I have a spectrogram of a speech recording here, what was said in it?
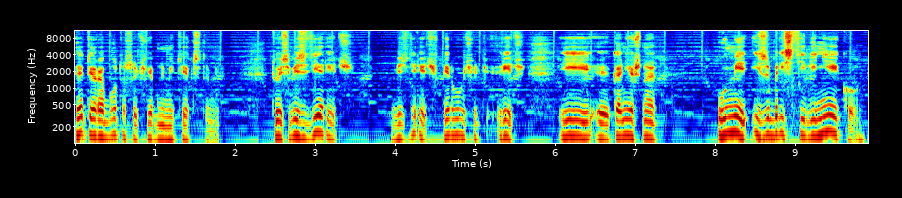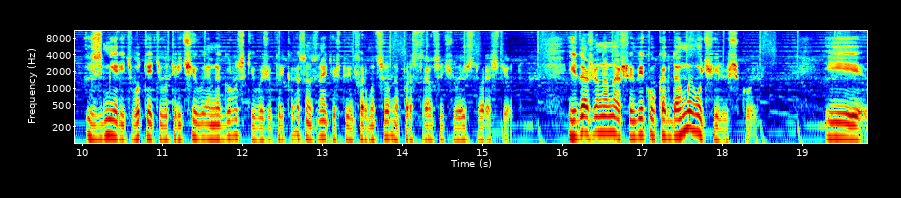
это и работа с учебными текстами. То есть везде речь. Везде речь, в первую очередь речь. И, э, конечно, уметь изобрести линейку, измерить вот эти вот речевые нагрузки, вы же прекрасно знаете, что информационное пространство человечества растет. И даже на нашем веку, когда мы учились в школе, и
